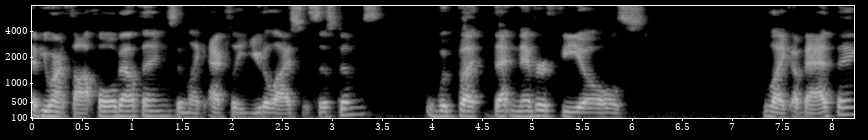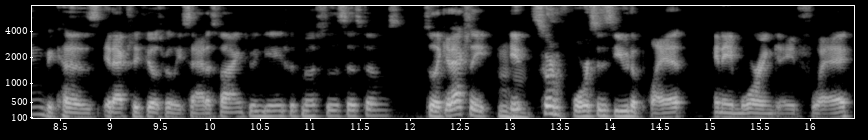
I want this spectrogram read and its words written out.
if you aren't thoughtful about things and like actually utilize the systems. But that never feels like a bad thing because it actually feels really satisfying to engage with most of the systems. So like it actually it sort of forces you to play it in a more engaged way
